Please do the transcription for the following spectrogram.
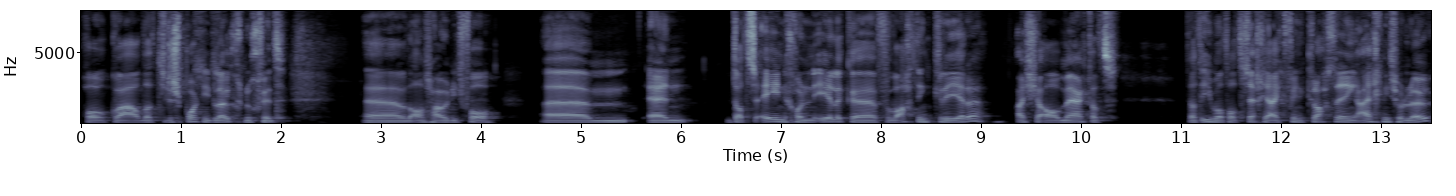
Gewoon qua dat je de sport niet leuk genoeg vindt. want anders hou je niet vol. Um, en dat is één, gewoon een eerlijke verwachting creëren. Als je al merkt dat, dat iemand al zegt, ja, ik vind krachttraining eigenlijk niet zo leuk.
